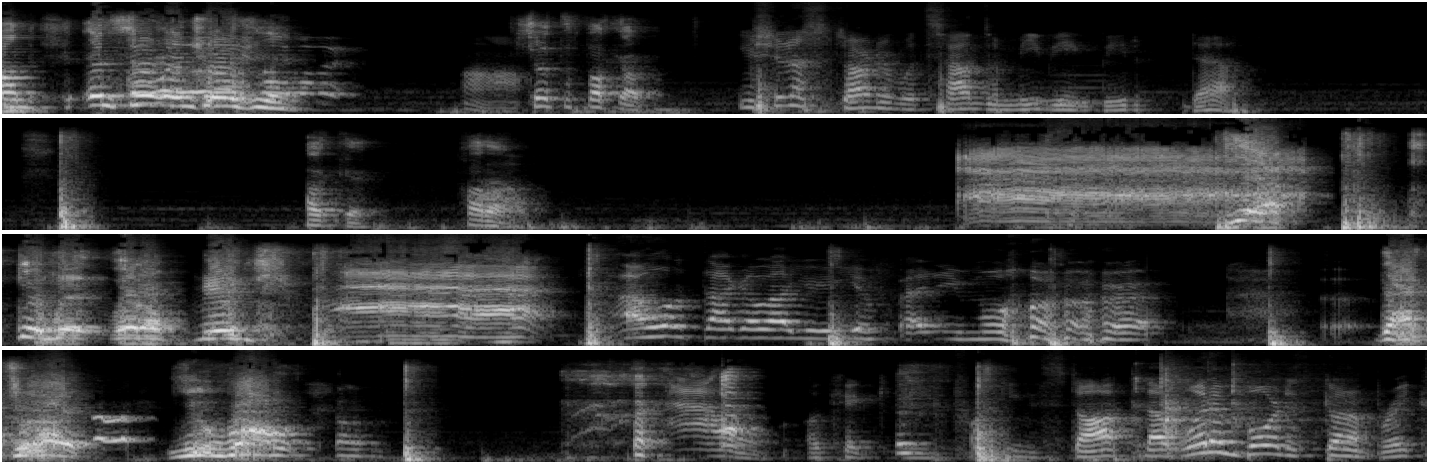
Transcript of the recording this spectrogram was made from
everyone, insert intro here. Aw. Shut the fuck up. You should have started with sounds of me being beat to death. Okay, hold on. Yeah! Stupid little bitch! Ah! I won't talk about your EF anymore. That's right! You won't! Ow. Okay, can you fucking stop? That wooden board is gonna break.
